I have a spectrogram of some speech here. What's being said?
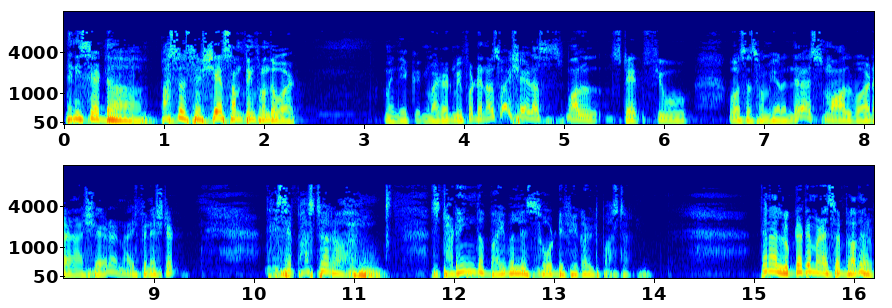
Then he said, uh, pastor share something from the word. I mean, they invited me for dinner, so I shared a small state, few verses from here and there, a small word and I shared and I finished it. Then he said, pastor, uh, Studying the Bible is so difficult, pastor. Then I looked at him and I said, brother,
